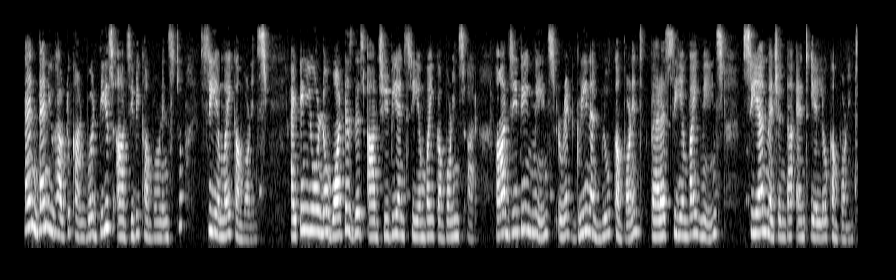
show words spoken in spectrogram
and then you have to convert these RGB components to CMY components. I think you all know what is this RGB and CMY components are. RGB means red, green and blue component whereas CMY means cyan, magenta and yellow component.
